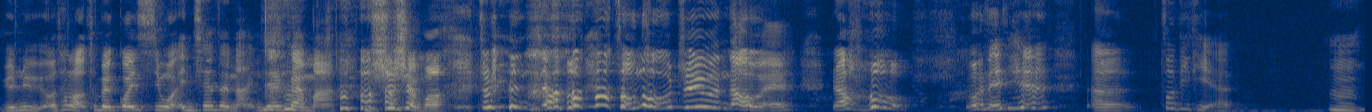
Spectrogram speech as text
云旅游，他老特别关心我，哎，你现在在哪儿？你在干嘛？你吃什么？就是你知道，从头追问到尾。然后我那天呃坐地铁，嗯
